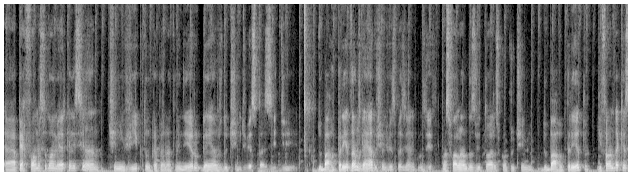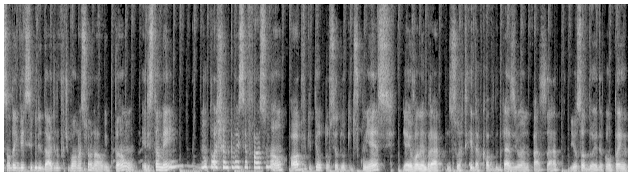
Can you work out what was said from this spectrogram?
a performance do América nesse ano. Time invicto no Campeonato Mineiro, ganhamos do time de Vespasiano, de, do Barro Preto, vamos ganhar do time de Vespasiano, inclusive, mas falando das vitórias contra o time do Barro Preto e falando da questão da invencibilidade no futebol nacional. Então, eles também não estão achando que vai ser fácil, não. Óbvio que tem um torcedor que desconhece, e aí eu vou lembrar do sorteio da Copa do Brasil ano passado, e eu sou doido, acompanho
